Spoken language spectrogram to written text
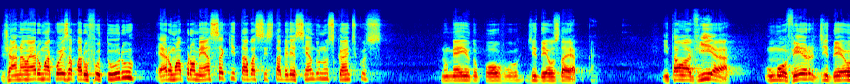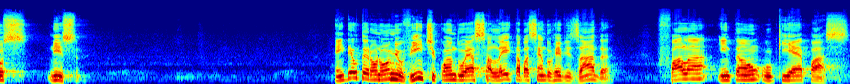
Já não era uma coisa para o futuro, era uma promessa que estava se estabelecendo nos cânticos no meio do povo de Deus da época. Então havia um mover de Deus nisso. Em Deuteronômio 20, quando essa lei estava sendo revisada, fala então o que é paz.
